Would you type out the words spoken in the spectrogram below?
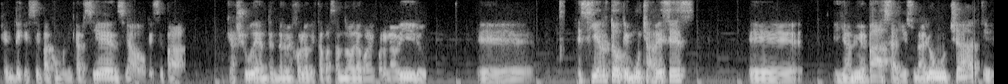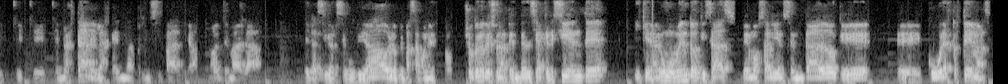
gente que sepa comunicar ciencia o que sepa que ayude a entender mejor lo que está pasando ahora con el coronavirus. Eh, es cierto que muchas veces, eh, y a mí me pasa, y es una lucha, que, que- que- que no están en la agenda principal, digamos, ¿no? el tema de la, de la ciberseguridad o lo que pasa con esto. Yo creo que es una tendencia creciente y que en algún momento quizás vemos a alguien sentado que eh, cubra estos temas.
